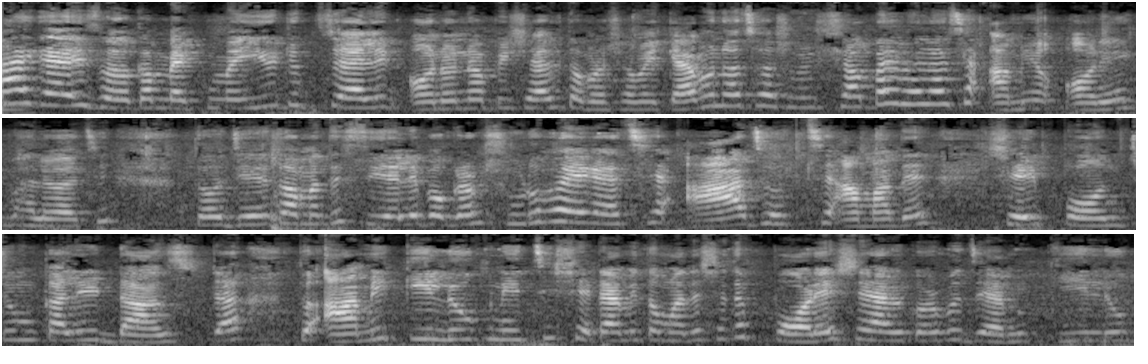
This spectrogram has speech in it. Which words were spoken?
Hi guys welcome back to my YouTube channel Ananya official তোমরা সবাই কেমন আছো? আশা করি সবাই ভালো আছে আমিও অনেক ভালো আছি। তো যেহেতু আমাদের সিএলএ প্রোগ্রাম শুরু হয়ে গেছে আজ হচ্ছে আমাদের সেই পঞ্চমকালীর ডান্সটা তো আমি কি লুক নিচ্ছি সেটা আমি তোমাদের সাথে পরে শেয়ার করব যে আমি কি লুক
